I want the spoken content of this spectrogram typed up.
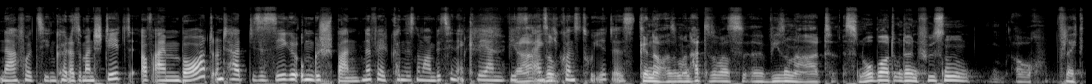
nachvollziehen können. Also man steht auf einem Board und hat dieses Segel umgespannt. Ne? Vielleicht können Sie es noch mal ein bisschen erklären, wie ja, es eigentlich also, konstruiert ist. Genau, also man hat sowas äh, wie so eine Art Snowboard unter den Füßen auch vielleicht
